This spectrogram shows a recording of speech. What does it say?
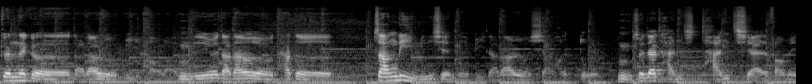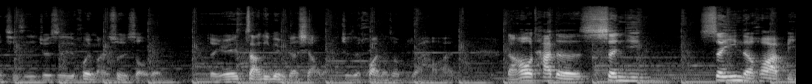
跟那个达达瑞比好了，嗯。因为达达瑞它的张力明显的比达达瑞小很多，嗯所以在弹弹起来的方面，其实就是会蛮顺手的，对，因为张力变比较小嘛，就是换的时候比较好按。然后它的声音，声音的话比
